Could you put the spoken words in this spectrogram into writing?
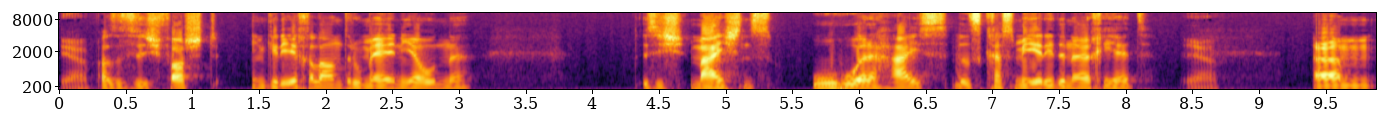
Ja. also es ist fast in Griechenland, Rumänien unten. Es ist meistens unhure heiß, weil es kein Meer in der Nähe hat. Ja. Ähm,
